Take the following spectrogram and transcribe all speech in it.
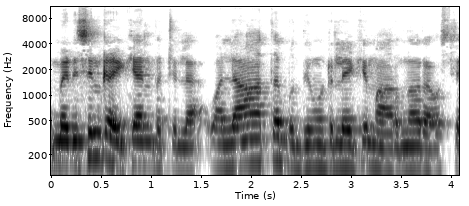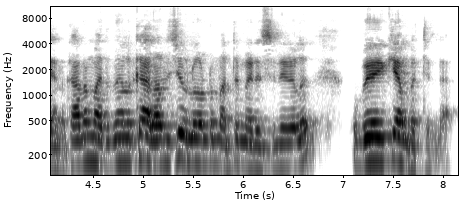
മെഡിസിൻ കഴിക്കാൻ പറ്റില്ല വല്ലാത്ത ബുദ്ധിമുട്ടിലേക്ക് മാറുന്ന ഒരവസ്ഥയാണ്. കാരണം മരുന്നുകൾക്ക് അലർജി ഉള്ളതുകൊണ്ട് മറ്റ് മെഡിസിനുകൾ ഉപയോഗിക്കാൻ പറ്റില്ല.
